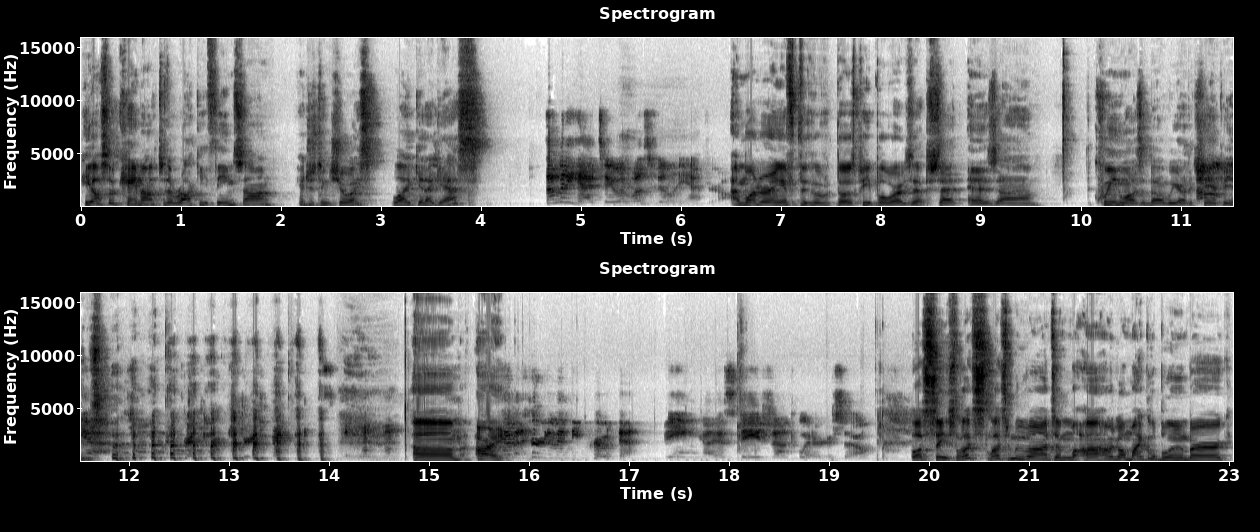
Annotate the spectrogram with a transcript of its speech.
He also came out to the Rocky theme song. Interesting choice. Like it, I guess. Somebody had to. It was Philly, after all. I'm wondering if the, those people were as upset as um, the Queen was about "We Are the Champions." Oh, yeah. um, all I haven't heard of any protest being uh, staged on Twitter, so. Let's see. So let's let's move on to. Uh, I'm gonna go Michael Bloomberg.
